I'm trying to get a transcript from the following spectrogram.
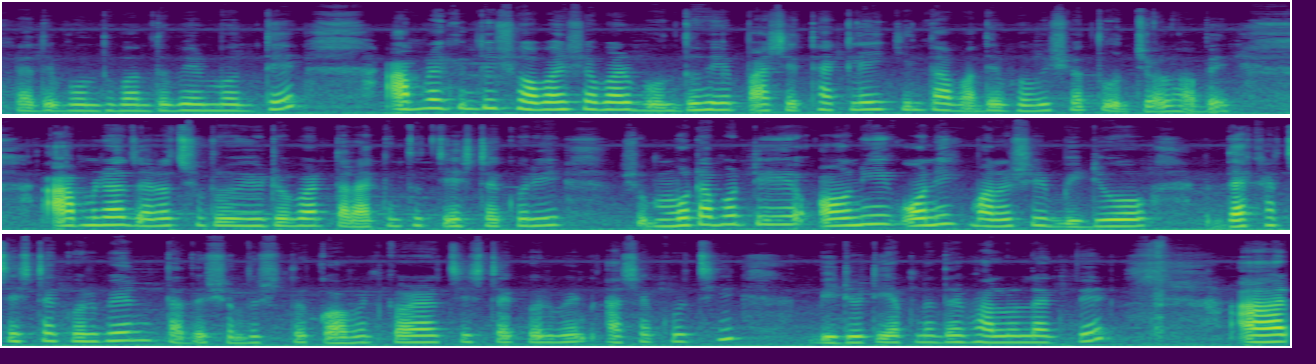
আপনাদের বন্ধু বান্ধবের মধ্যে। আমরা কিন্তু সবাই সবার বন্ধু হয়ে পাশে থাকলেই কিন্তু আমাদের ভবিষ্যৎ উজ্জ্বল হবে। আমরা যারা ছোট ইউটিউবার তারা কিন্তু চেষ্টা করি মোটামুটি অনেক অনেক মানুষের ভিডিও দেখার চেষ্টা করবেন, তাদের সুন্দর সুন্দর কমেন্ট করার চেষ্টা করবেন। আশা করছি ভিডিওটি আপনাদের ভালো লাগবে। আর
